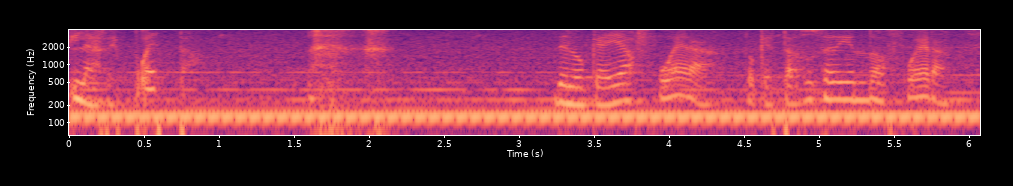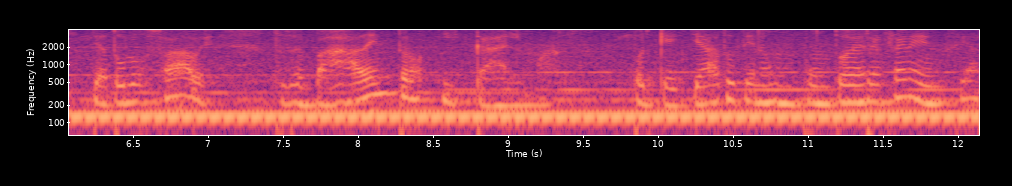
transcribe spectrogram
la respuesta de lo que hay afuera, lo que está sucediendo afuera. Ya tú lo sabes. Entonces vas adentro y calmas porque ya tú tienes un punto de referencia,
